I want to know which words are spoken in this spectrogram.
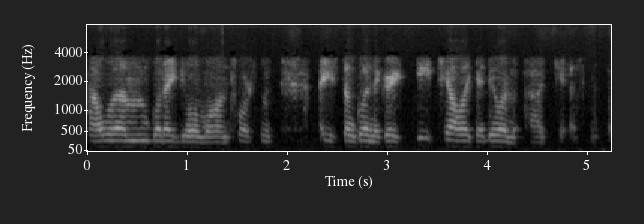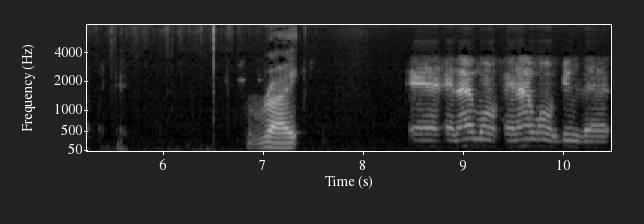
tell them what I do in law enforcement. I just don't go into great detail like I do on the podcast and stuff like that. Right. and, and I won't and I won't do that.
